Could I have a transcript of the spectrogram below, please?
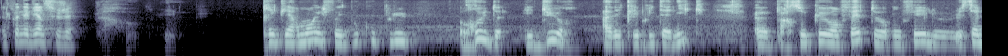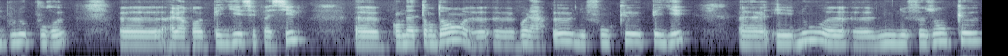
Elle connaît bien le sujet. Très clairement, il faut être beaucoup plus rude et dur avec les Britanniques euh, parce que en fait, on fait le, sale boulot pour eux. Euh, alors payer, c'est facile. en attendant, voilà, eux ne font que payer et nous, nous ne faisons que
